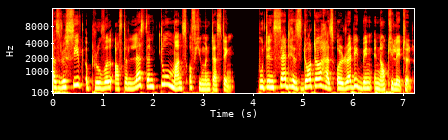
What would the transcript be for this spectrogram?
has received approval after less than two months of human testing. Putin said his daughter has already been inoculated.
